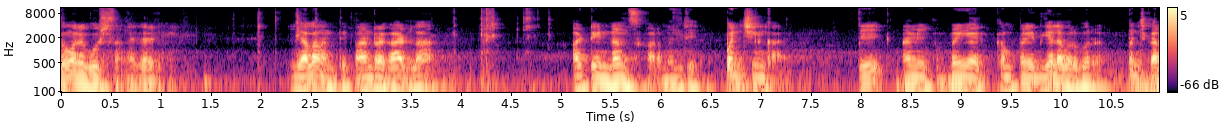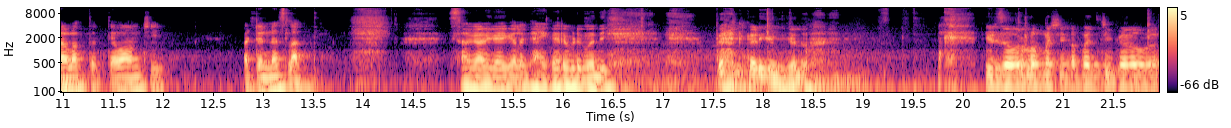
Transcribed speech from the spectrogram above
तुम्हाला गोष्ट सांगायची याला म्हणते पांढरा काढला अटेंडन्स कार्ड म्हणजे पंचिंग कार्ड ते आम्ही कंपनी कंपनीत गेल्याबरोबर पंच करावं लागतं तेव्हा आमची अटेंडन्स लागते. सकाळी काय केलं? घाई पॅन कार्ड घेऊन गेलो. तिथे जवळलो मशीनला पंचिंग करावं.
